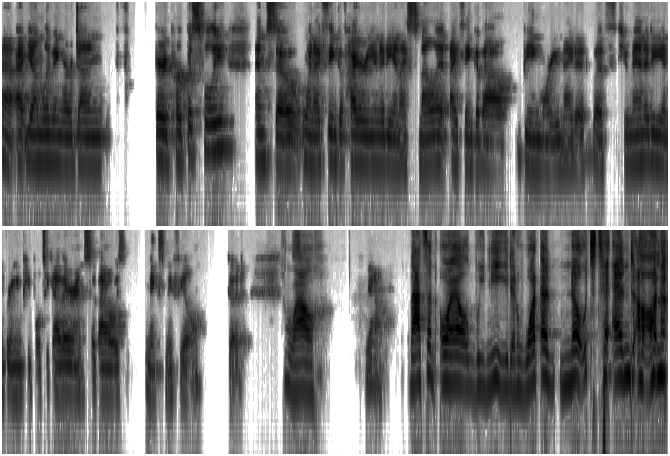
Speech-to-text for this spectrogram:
uh, at Young Living are done very purposefully. And so when I think of higher unity and I smell it, I think about being more united with humanity and bringing people together. And so that always makes me feel good. Wow. Yeah. That's an oil we need. And what a note to end on.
